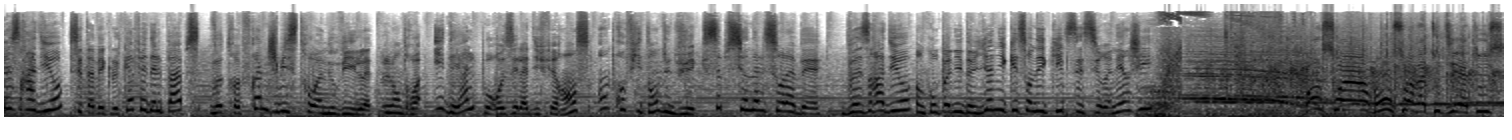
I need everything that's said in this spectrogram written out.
Buzz Radio, c'est avec le Café Del Paps, votre French Bistro à Nouville. L'endroit idéal pour oser la différence en profitant d'une vue exceptionnelle sur la baie. Buzz Radio, en compagnie de Yannick et son équipe, c'est sur Énergie. Bonsoir, bonsoir à toutes et à tous.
